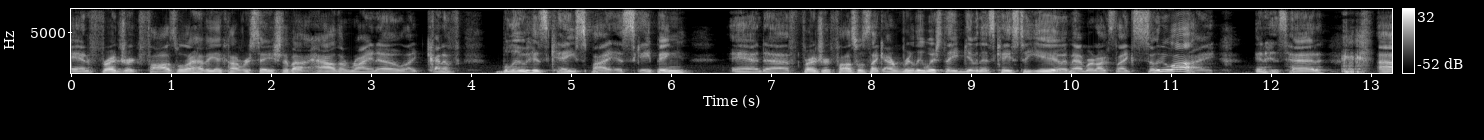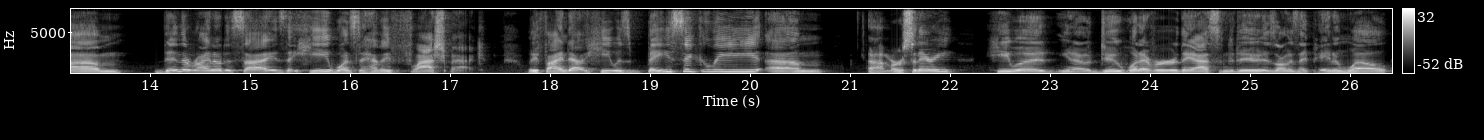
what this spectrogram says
and Frederick Foswell are having a conversation about how the rhino like kind of blew his case by escaping. And uh, Frederick was like, I really wish they'd given this case to you. And Matt Murdock's like, so do I in his head. Um, then the rhino decides that he wants to have a flashback. We find out he was basically um, a mercenary. He would, you know, do whatever they asked him to do as long as they paid him well.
